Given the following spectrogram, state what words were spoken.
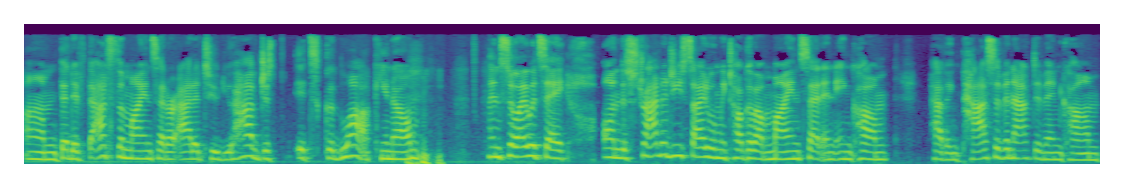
um, that if that's the mindset or attitude you have, just it's good luck, you know. And so I would say on the strategy side, when we talk about mindset and income, having passive and active income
